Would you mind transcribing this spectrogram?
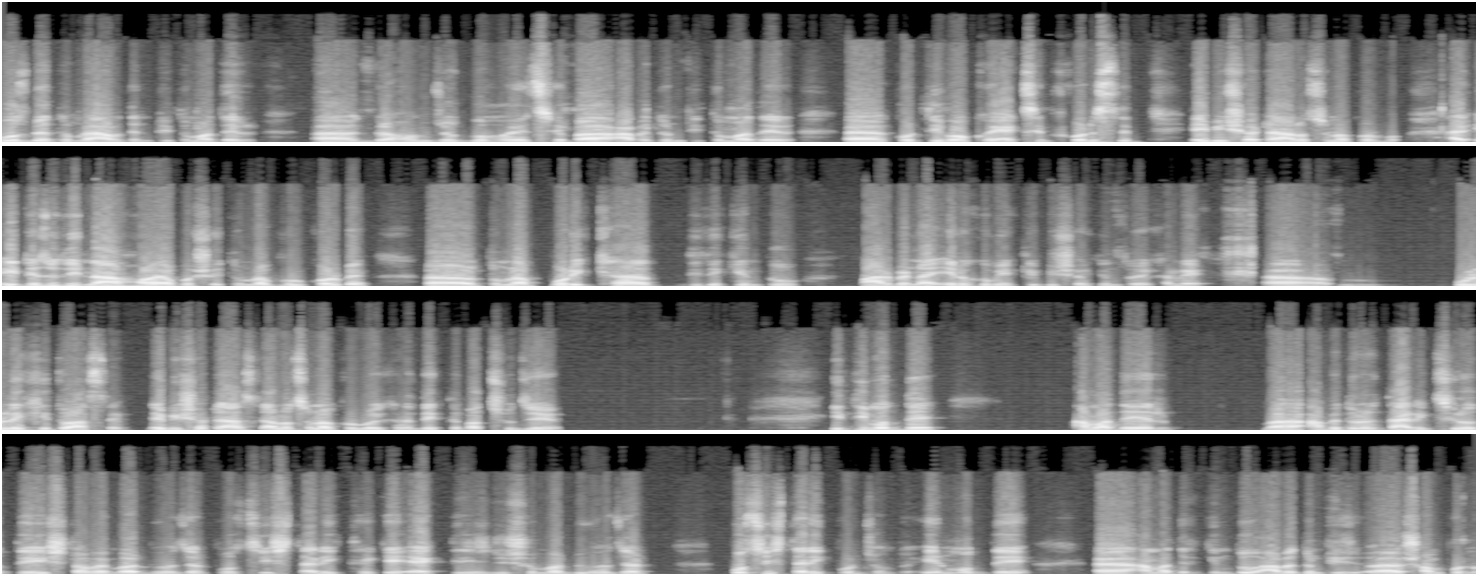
বুঝবে তোমরা আবেদনটি তোমাদের গ্রহণযোগ্য হয়েছে বা আবেদনটি তোমাদের কর্তৃপক্ষ অ্যাকসেপ্ট করেছে, এই বিষয়টা আলোচনা করব। আর এটা যদি না হয়, অবশ্যই তোমরা ভুল করবে। তোমরা পরীক্ষা দিতে কিন্তু পারবে না। এরকমই একটি বিষয় কিন্তু এখানে উল্লেখিত আছে। এই বিষয়টা আজকে আলোচনা করব। এখানে দেখতে পাচ্ছ যে ইতিমধ্যে আমাদের আবেদনের তারিখ ছিল তেইশ নভেম্বর দুই হাজার পঁচিশ তারিখ থেকে একত্রিশ ডিসেম্বর দু পঁচিশ তারিখ পর্যন্ত। এর মধ্যে আমাদের কিন্তু আবেদনটি সম্পূর্ণ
